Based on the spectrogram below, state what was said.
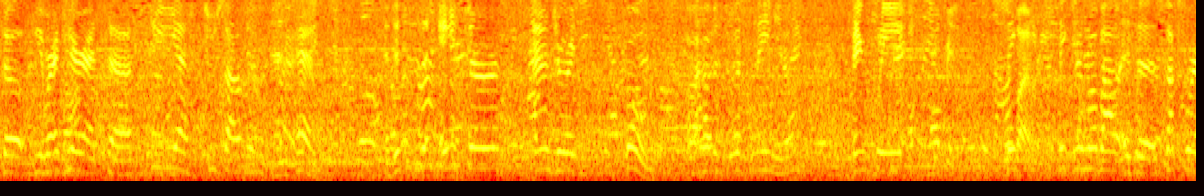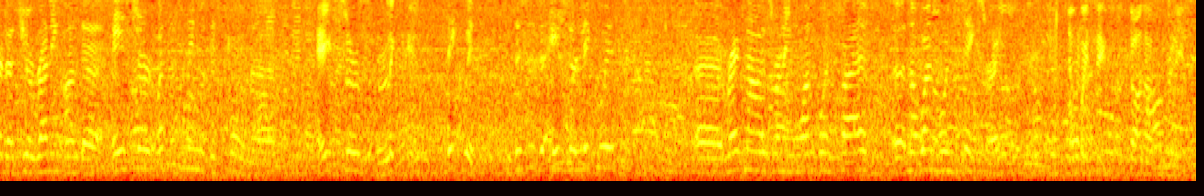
So we're right here at uh, CES 2010, and this is an Acer Android phone. Uh, how does what's the name? You know? Thinkfree Office Think, Mobile. Thinkfree Mobile is a software that you're running on the Acer. What is the name of this phone? Uh, Acer's Liquid. Liquid. So this is the Acer Liquid. Uh, right now it's running 1.5, uh, no 1.6, right? 1.6 dot not release.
